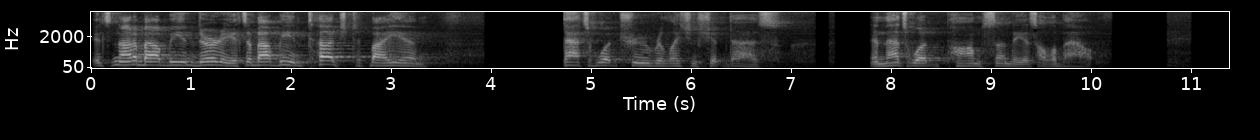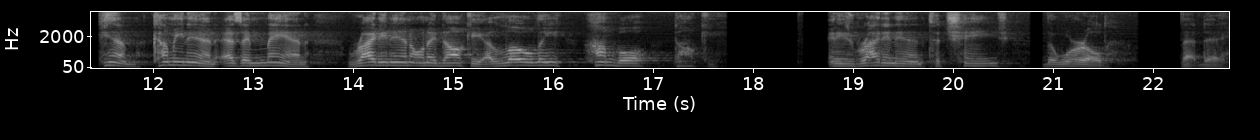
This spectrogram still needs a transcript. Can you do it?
It's not about being dirty, it's about being touched by Him. That's what true relationship does. And that's what Palm Sunday is all about. Him coming in as a man, riding in on a donkey, a lowly, humble donkey. And he's riding in to change the world that day.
